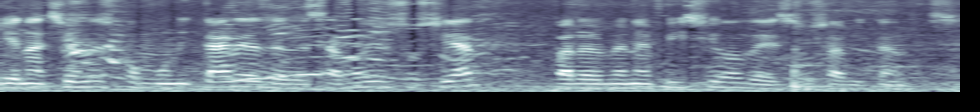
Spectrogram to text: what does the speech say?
y en acciones comunitarias de desarrollo social para el beneficio de sus habitantes.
